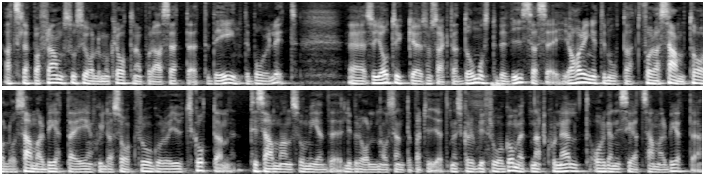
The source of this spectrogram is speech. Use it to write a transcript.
Att släppa fram Socialdemokraterna på det här sättet, det är inte borgerligt. Eh, så jag tycker som sagt att de måste bevisa sig. Jag har inget emot att föra samtal och samarbeta i enskilda sakfrågor och i utskotten tillsammans och med Liberalerna och Centerpartiet. Men ska det bli fråga om ett nationellt organiserat samarbete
